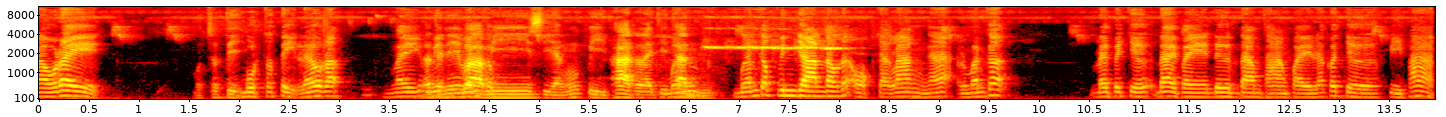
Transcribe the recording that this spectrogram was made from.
เราได้หมดสติหมดสติแล้วละในแล้วทีนี้เหมือว่ากับมีเสียงปีพาดอะไรที่เหมือท่านนเหมือนกับวิญญาณเราได้ออกจากร่างนะแล้วมันก็ได้ไปเจอได้ไปเดินตามทางไป แล้วก็เจอปีพาด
